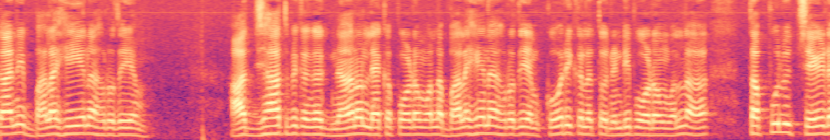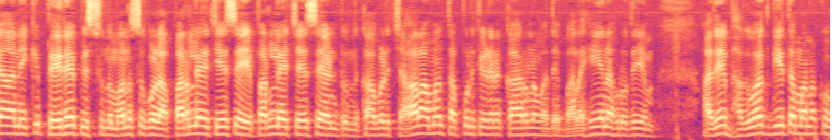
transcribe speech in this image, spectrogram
కానీ బలహీన హృదయం ఆధ్యాత్మికంగా జ్ఞానం లేకపోవడం వల్ల బలహీన హృదయం కోరికలతో నిండిపోవడం వల్ల తప్పులు చేయడానికి ప్రేరేపిస్తుంది మనసు కూడా. పర్లే చేసే పర్లే చేసే అంటుంది. కాబట్టి చాలామంది తప్పులు చేయడానికి కారణం అదే బలహీన హృదయం. అదే భగవద్గీత మనకు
